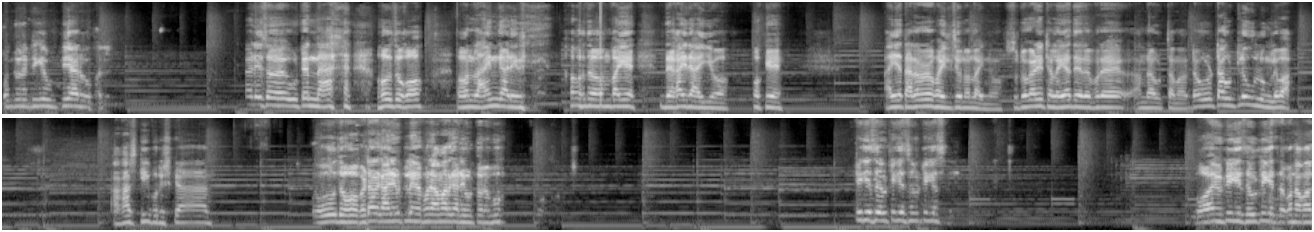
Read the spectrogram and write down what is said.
বন্ধুর দিকে উঠি আর ওখানে। গাড়ি উঠেন না হো তো তখন লাইন গাড়ির হো তখন ভাই দেখাই রাইও ওকে। আইয়া তারারও ফাইলছো না লাইনও ছোট গাড়ি ঠেলাইয়া দিয়ে পরে আমরা উঠতাম ওটা- ওটা উঠলে উলুংলে বা। আকাশ কি পরিষ্কার ও দেখো বেটার গাড়ি উঠলে পরে আমার গাড়ি উঠতে দেবো ঠিক আছে উঠে গেছে উঠে গেছে। ওই উঠে গেছে উঠে গেছে তখন আমার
